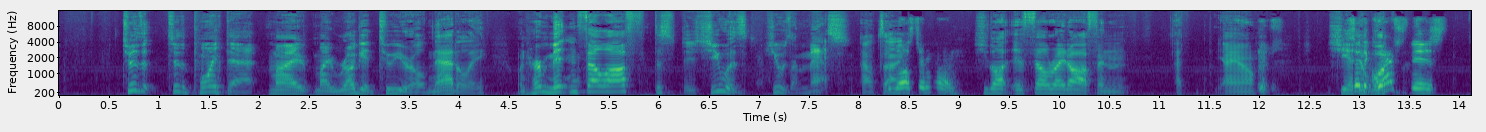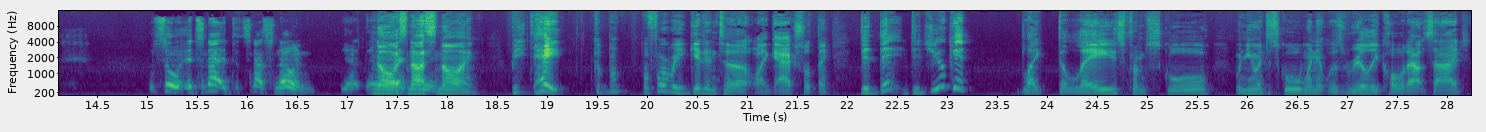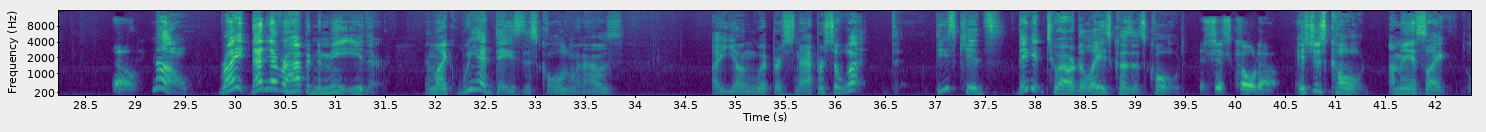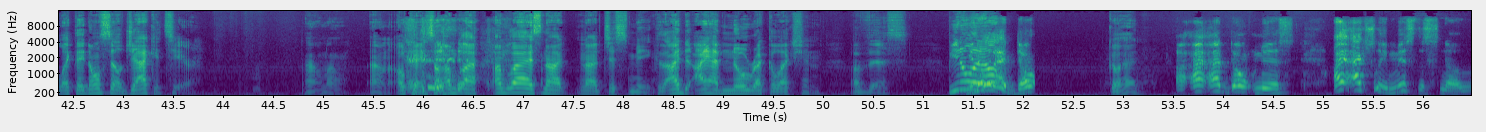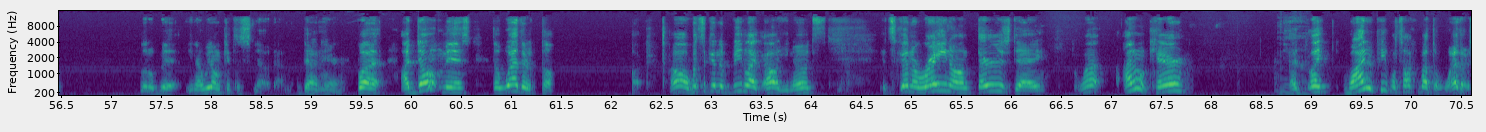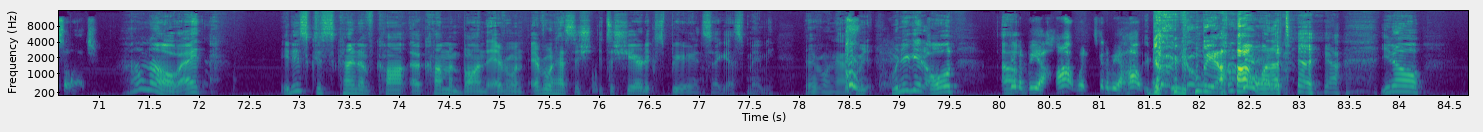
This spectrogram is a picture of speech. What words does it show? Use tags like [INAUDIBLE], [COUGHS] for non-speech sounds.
To the to the point that my my rugged two year old Natalie, when her mitten fell off, this she was she was a mess outside. She lost her mind. She lost. It fell right off, and I, I know she had So to the walk. question is, so it's not it's not snowing yet. No, right? it's not I mean, snowing. But hey, before we get into like actual thing, did they did you get like delays from school when you went to school when it was really cold outside? No. No, right? That never happened to me either. And like we had days this cold when I was a young whippersnapper. So what? th- These kids they get two hour delays because it's cold. It's just cold out. It's just cold. I mean, it's like like they don't sell jackets here. I don't know. I don't know. Okay, so I'm [LAUGHS] glad I'm glad it's not not just me because I, I have no recollection of this. But you know You what? know what I don't Go ahead. I, I- I don't miss I actually miss the snow a little bit. You know, we don't get the snow down down here. But I don't miss the weather talk. Oh, what's it gonna be like? Oh, you know, it's it's gonna rain on Thursday. Well, I don't care. Yeah. Like, why do people talk about the weather so much? I don't know. I it is just kind of com- a common bond that everyone everyone has to. Sh- it's a shared experience, I guess maybe that everyone has. When, when you get old, It's uh, gonna be a hot one. It's gonna be a hot one. [LAUGHS] it's gonna be a hot one. I tell you, you know.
